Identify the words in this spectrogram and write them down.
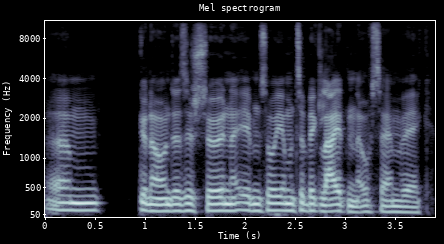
Ähm, genau, und das ist schön, eben so jemanden zu begleiten auf seinem Weg.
